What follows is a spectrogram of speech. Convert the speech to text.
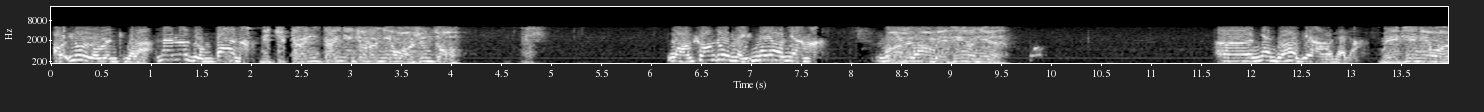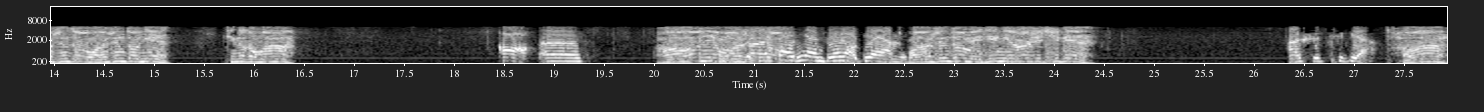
哦，又有问题了，那那怎么办呢？你就赶赶紧叫他念往生咒。往生咒每天要念吗？往生咒每天要念，呃，念多少遍啊，罗台长？每天念往生咒，往生咒念，听得懂吗？哦，嗯、好好念往生咒。要念多少遍呀、往生咒每天念二十七遍，二十七遍。好啊？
